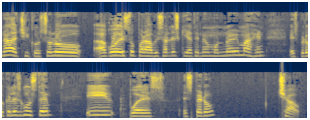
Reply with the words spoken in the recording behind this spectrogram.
nada chicos, solo hago esto para avisarles que ya tenemos nueva imagen. Espero que les guste y pues espero. Chao.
